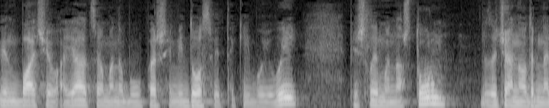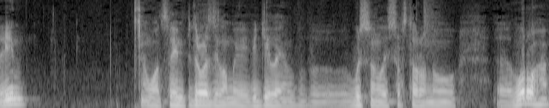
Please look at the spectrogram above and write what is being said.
Він бачив, а я це у мене був перший мій досвід такий бойовий. Пішли ми на штурм, звичайно, адреналін. От, своїм підрозділом і відділенням висунулися в сторону е, ворога.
